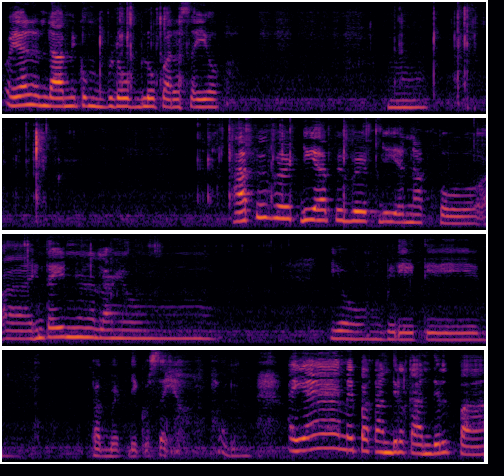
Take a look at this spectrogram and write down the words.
O yan, ang dami kong blue-blue para sa iyo. Hmm. Happy birthday, happy birthday anak ko. Ah, hintayin nyo na lang yung yung belated pa-birthday ko sa'yo. Alam. Ayan, may pa-candle-candle pa.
